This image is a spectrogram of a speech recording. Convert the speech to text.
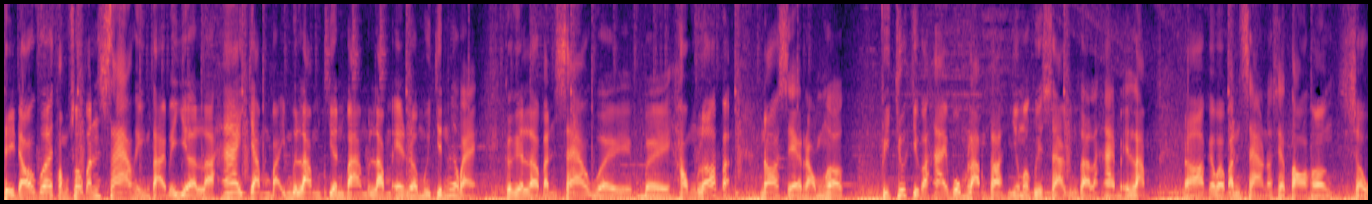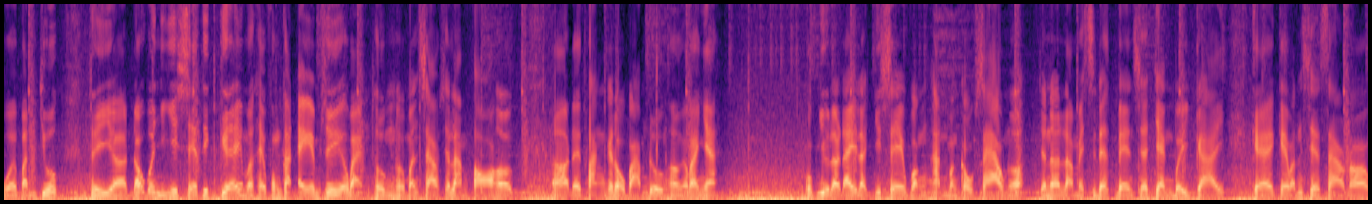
Thì đối với thông số bánh sau hiện tại bây giờ là 275 trên 35 R19 các bạn. Có nghĩa là bánh sau về bề hông lớp á, nó sẽ rộng hơn. Phía trước chỉ có 245 thôi nhưng mà phía sau chúng ta là 275 đó cái bánh sau nó sẽ to hơn so với bánh trước. Thì à, đối với những chiếc xe thiết kế mà theo phong cách AMG các bạn thường thường bánh sau sẽ làm to hơn. Đó, để tăng cái độ bám đường hơn các bạn nha cũng như là đây là chiếc xe vận hành bằng cầu sao nữa. Cho nên là Mercedes-Benz sẽ trang bị cái cái cái bánh xe sau nó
